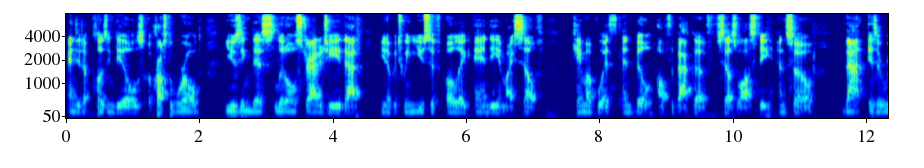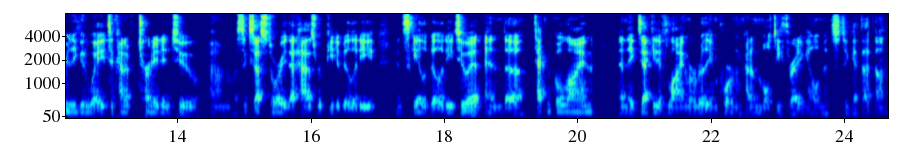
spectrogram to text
ended up closing deals across the world using this little strategy that you know between yusuf oleg andy and myself came up with and built off the back of sales velocity. And so that is a really good way to kind of turn it into um, a success story that has repeatability and scalability to it. And the technical line and the executive line were really important, kind of multi-threading elements to get that done.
